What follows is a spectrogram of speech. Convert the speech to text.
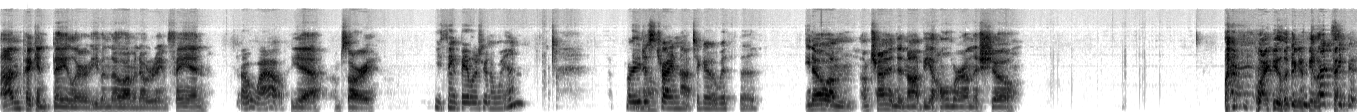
I'm picking Baylor, even though I'm a Notre Dame fan. Oh wow. Yeah, I'm sorry. You think Baylor's gonna win? Or are you You just know- trying not to go with the You know, I'm I'm trying to not be a homer on this show. Why are you looking at me like that? you-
